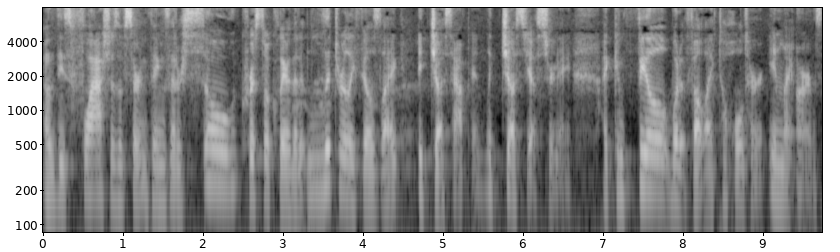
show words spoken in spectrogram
of these flashes of certain things that are so crystal clear that it literally feels like it just happened like just yesterday. I can feel what it felt like to hold her in my arms.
